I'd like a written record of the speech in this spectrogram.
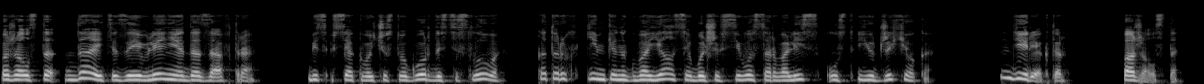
Пожалуйста, дайте заявление до завтра. Без всякого чувства гордости слова, которых Ким Кёнг боялся, больше всего сорвались с уст Юджи Хёка. «Директор, пожалуйста,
